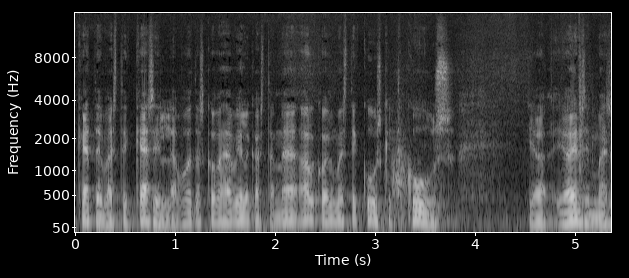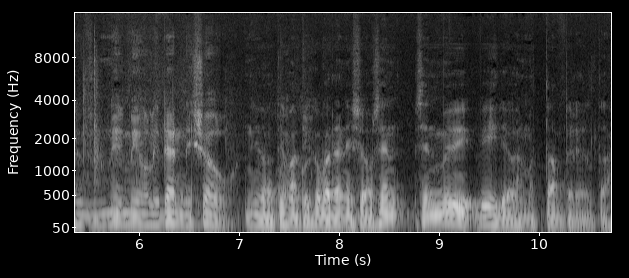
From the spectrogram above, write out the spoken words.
kätevästi käsillä. Voitaisiko vähän vilkaista? Nämä alkoi ilmeisesti 66 ja, ja ensimmäisen nimi oli Danny Show. Joo, Timantikova Danny Show. Sen, sen myi viihdeohjelmat Tampereelta.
